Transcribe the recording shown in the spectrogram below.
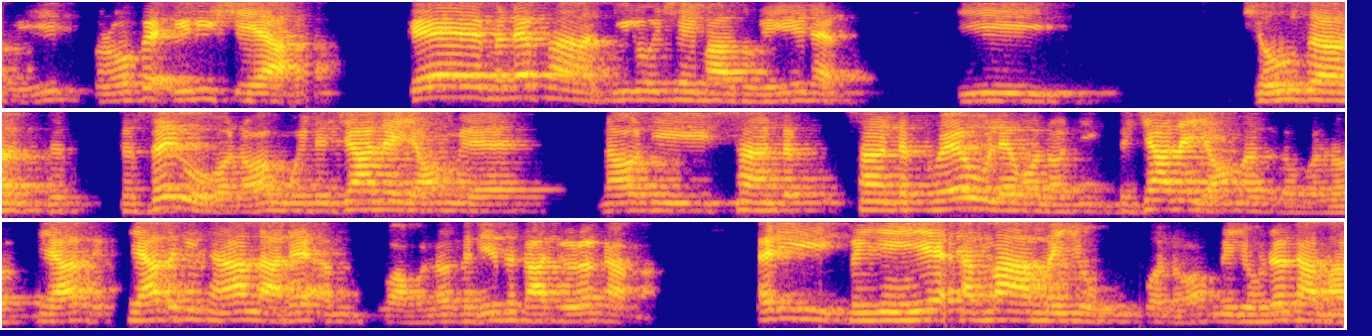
ဆိုရင်ပရောဖက်အေလိရှေကကဲမနေ့ကဒီလိုအချိန်မှာဆိုရင်တဲ့ဒီရုံးစံတစ်စိတ်ကိုပေါ့နော်ငွေတကြနဲ့ရောင်းမယ် နောက်ဒီဆန်တစ်ဆန်တစ်ခွဲကိုလည်းပေါ့နော်ဒီတရားနဲ့ရောင်းမှဆိုတော့ပေါ့နော်ဘုရားဘုရားသခင်ကလာတဲ့ဟိုပါပေါ့နော်တတိယတခါပြောတဲ့အခါမှာအဲ့ဒီဘယင်ရဲ့အမမယုံဘူးပေါ့နော်မယုံတဲ့အခါမှာ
